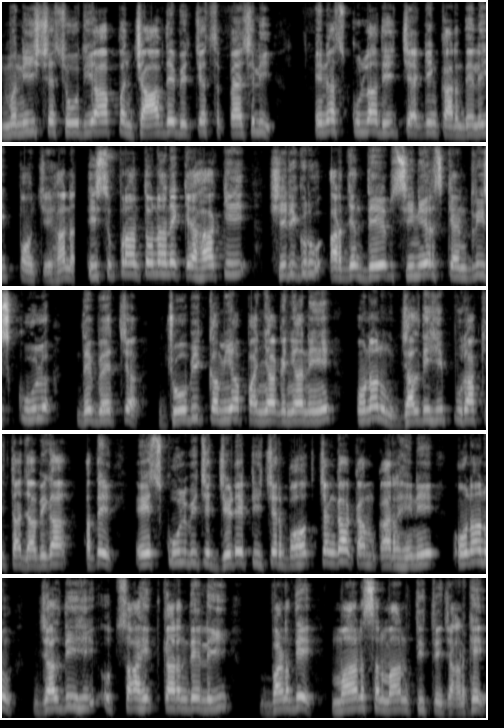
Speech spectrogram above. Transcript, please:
ਮਨੀਸ਼ ਸਿਸੋਦੀਆ ਪੰਜਾਬ ਦੇ ਵਿੱਚ ਸਪੈਸ਼ਲੀ ਇਹਨਾਂ ਸਕੂਲਾਂ ਦੀ ਚੈਕਿੰਗ ਕਰਨ ਦੇ ਲਈ ਪਹੁੰਚੇ ਹਨ। ਇਸ ਉਪਰੰਤ ਉਹਨਾਂ ਨੇ ਕਿਹਾ ਕਿ Sri Guru Arjan Dev senior secondary school ਦੇ ਵਿੱਚ ਜੋ ਵੀ ਕਮੀਆਂ ਪਾਈਆਂ ਗਈਆਂ ਨੇ, ਉਹਨਾਂ ਨੂੰ ਜਲਦੀ ਹੀ ਪੂਰਾ ਕੀਤਾ ਜਾਵੇਗਾ ਅਤੇ ਇਸ ਸਕੂਲ ਵਿੱਚ ਜਿਹੜੇ ਟੀਚਰ ਬਹੁਤ ਚੰਗਾ ਕੰਮ ਕਰ ਰਹੇ ਨੇ, ਉਹਨਾਂ ਨੂੰ ਜਲਦੀ ਹੀ ਉਤਸ਼ਾਹਿਤ ਕਰਨ ਦੇ ਲਈ ਬਣਦੇ ਮਾਨ ਸਨਮਾਨ ਦਿੱਤੇ ਜਾਣਗੇ।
